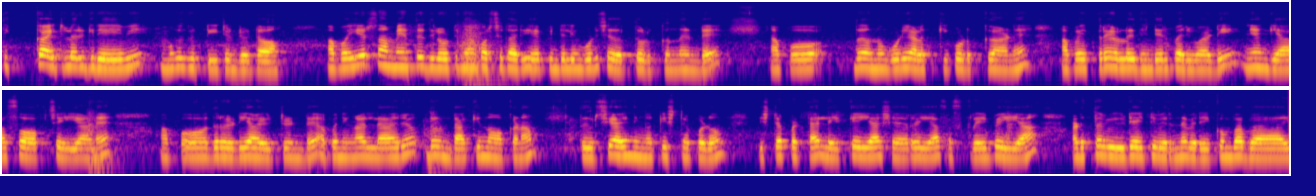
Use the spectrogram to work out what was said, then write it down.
തിക്കായിട്ടുള്ളൊരു ഗ്രേവി നമുക്ക് കിട്ടിയിട്ടുണ്ട് കേട്ടോ. അപ്പോൾ ഈ ഒരു സമയത്ത് ഇതിലോട്ട് ഞാൻ കുറച്ച് കറിവേപ്പിന്റെലും കൂടി ചേർത്ത് കൊടുക്കുന്നുണ്ട്. അപ്പോൾ ഇതൊന്നും കൂടി ഇളക്കി കൊടുക്കുകയാണ്. അപ്പോൾ ഇത്രയേ ഉള്ളൂ ഇതിന്റെ ഒരു പരിപാടി. ഞാൻ ഗ്യാസ് ഓഫ് ചെയ്യാണ്. അപ്പോൾ അത് റെഡി ആയിട്ടുണ്ട്. അപ്പോൾ നിങ്ങളെല്ലാവരും ഇത് ഉണ്ടാക്കി നോക്കണം. തീർച്ചയായും നിങ്ങൾക്ക് ഇഷ്ടപ്പെടും. ഇഷ്ടപ്പെട്ടാൽ ലൈക്ക് ചെയ്യുക ഷെയർ ചെയ്യുക സബ്സ്ക്രൈബ് ചെയ്യുക. അടുത്ത വീഡിയോ ആയിട്ട് വരുന്നവരേക്കും ബൈ.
